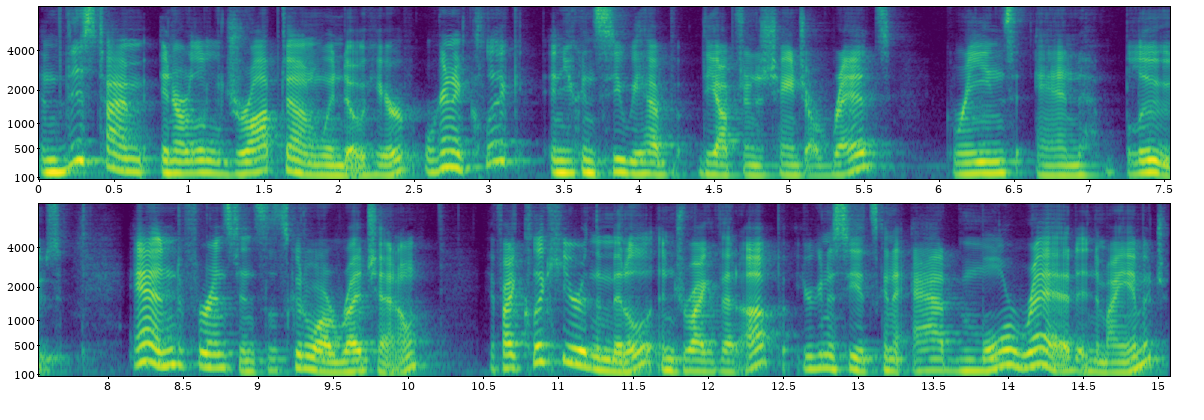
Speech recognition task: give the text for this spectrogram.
And this time in our little drop down window here, we're gonna click and you can see we have the option to change our reds, greens, and blues. And for instance, let's go to our red channel. If I click here in the middle and drag that up, you're gonna see it's gonna add more red into my image.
